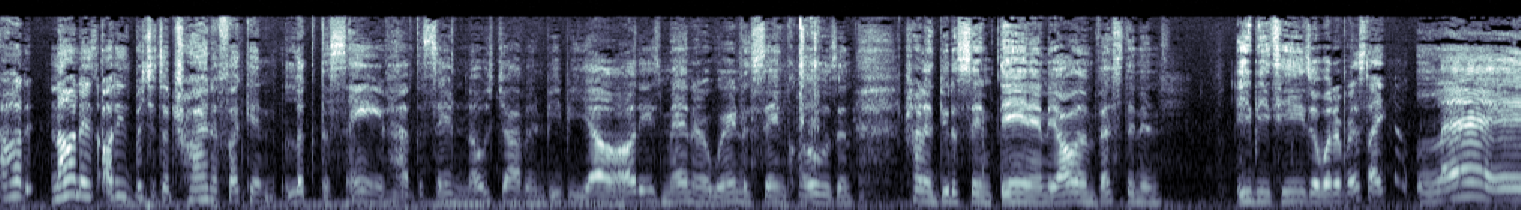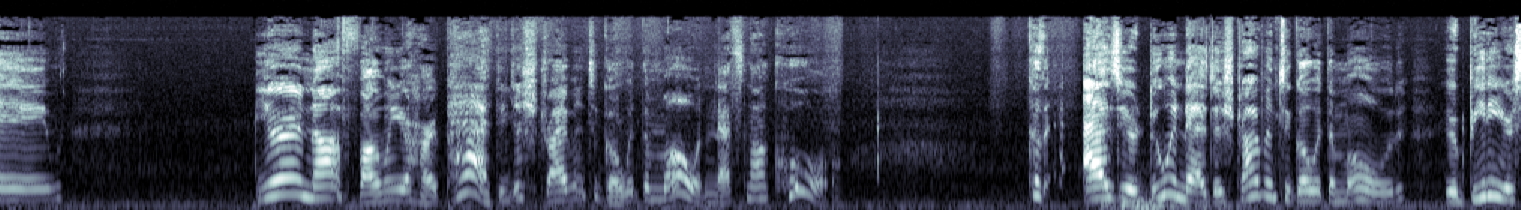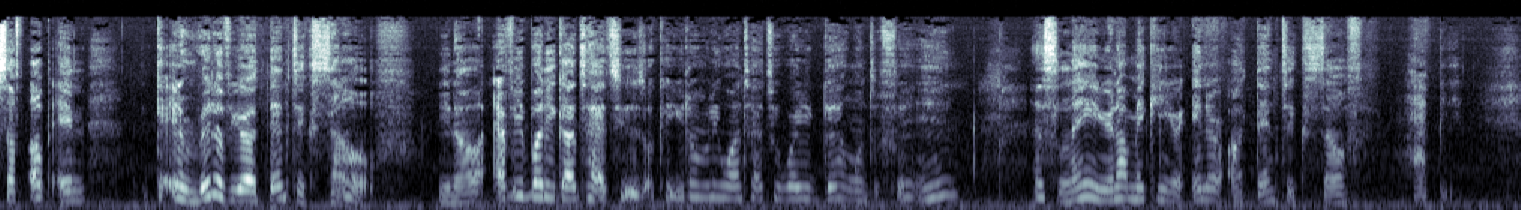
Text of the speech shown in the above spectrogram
All nowadays, all these bitches are trying to fucking look the same, have the same nose job and BBL. All these men are wearing the same clothes and trying to do the same thing, and they all invested in EBTs or whatever. It's like lame you're not following your heart path. You're just striving to go with the mode, and that's not cool. Because as you're doing that, as you're striving to go with the mode, you're beating yourself up and getting rid of your authentic self. You know, everybody got tattoos. Okay, you don't really want a tattoo where you get one to fit in. That's lame. You're not making your inner authentic self happy.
